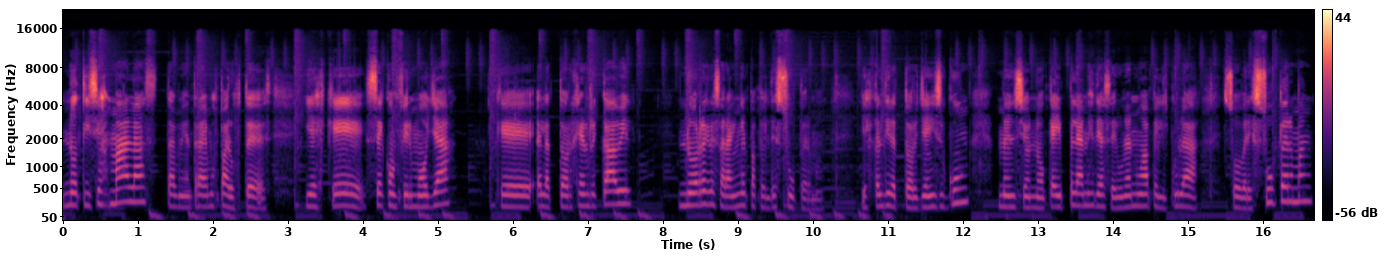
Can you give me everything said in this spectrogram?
Noticias malas también traemos para ustedes. Y es que se confirmó ya que el actor Henry Cavill no regresará en el papel de Superman. Y es que el director James Gunn mencionó que hay planes de hacer una nueva película sobre Superman,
